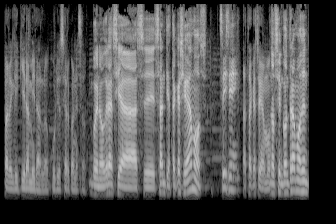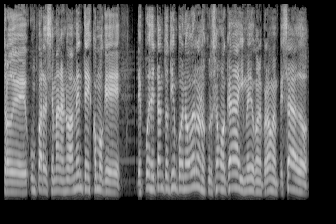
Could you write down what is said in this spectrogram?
para el que quiera mirarlo, curiosear con eso. bueno, gracias eh, Santi, hasta acá llegamos. Sí, sí, hasta acá llegamos. Nos encontramos dentro de un par de semanas nuevamente. Es como que después de tanto tiempo de no vernos, nos cruzamos acá y medio con el programa empezado.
